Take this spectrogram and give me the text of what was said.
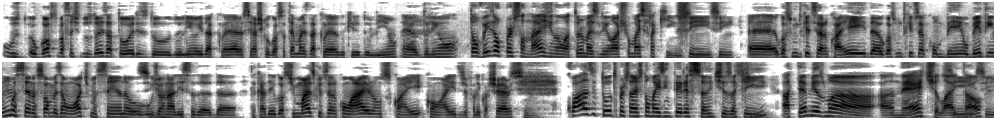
os eu gosto bastante dos dois atores, do, do Leon e da Claire, assim, acho que eu gosto até mais da Claire do que do Leon. É, o do Leon. Talvez é o personagem, não o ator, mas o Leon eu acho mais fraquinho. Sim, sim. É, eu gosto muito do que eles fizeram com a Ada, eu gosto muito do que eles fizeram com o Ben. O Ben tem uma cena só, mas é uma ótima cena, o, o jornalista da, da, da cadeia. Eu gosto demais do que eles fizeram com o Irons, com a, A- com a Ada, já falei com a Sherry. Sim. Quase todos os personagens estão mais interessantes aqui. Sim. Até mesmo a, a Net lá Sim, e tal. sim.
